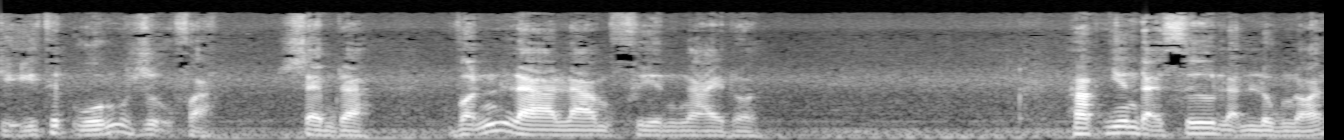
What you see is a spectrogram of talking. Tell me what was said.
chỉ thích uống rượu phạt, xem ra vẫn là làm phiền ngài rồi. Hạc nhiên đại sư lạnh lùng nói,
